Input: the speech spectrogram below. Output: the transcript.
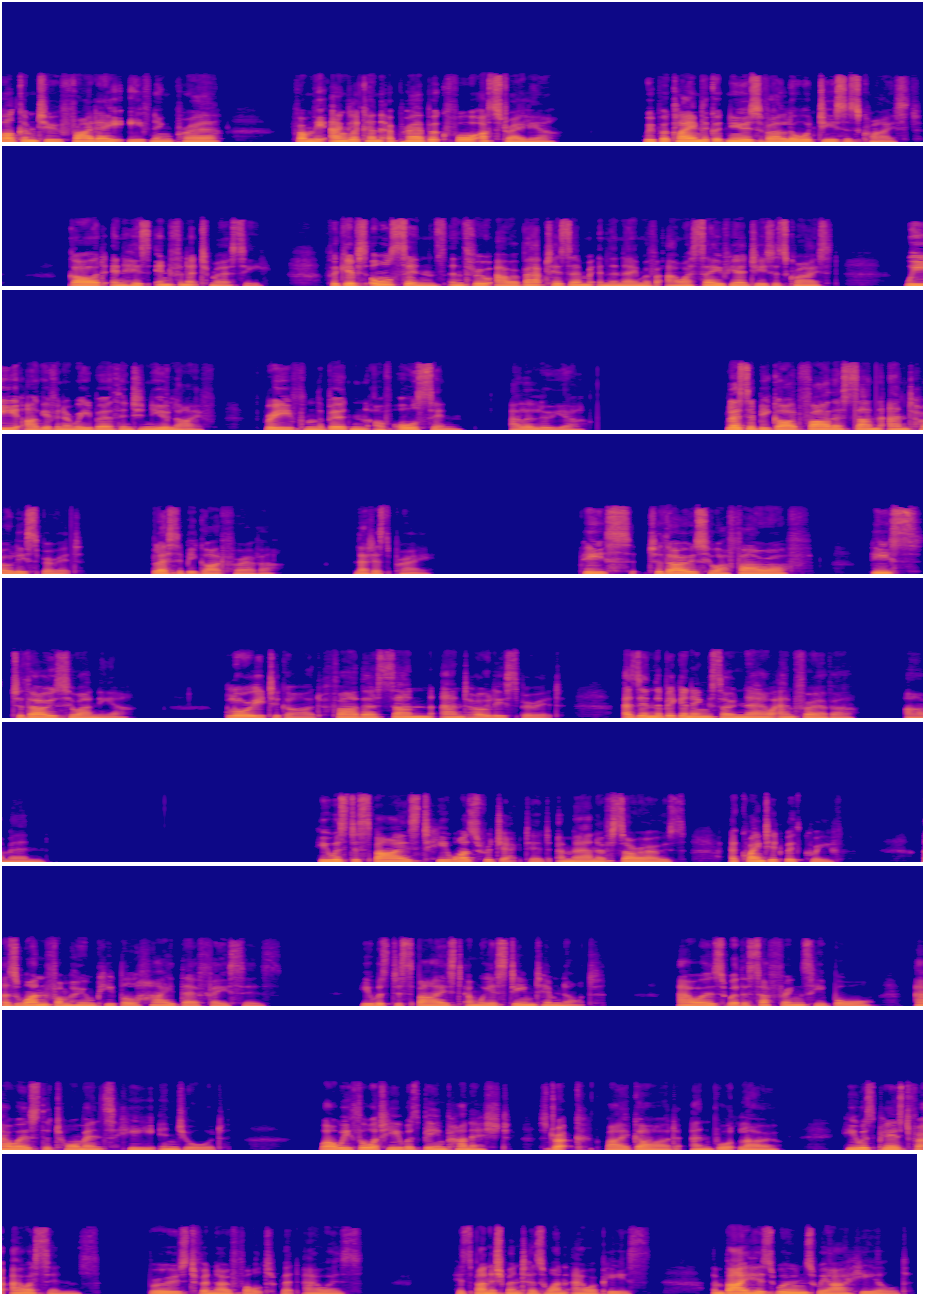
Welcome to Friday evening prayer from the Anglican A Prayer Book for Australia. We proclaim the good news of our Lord Jesus Christ. God, in his infinite mercy, forgives all sins, and through our baptism in the name of our Saviour Jesus Christ, we are given a rebirth into new life, free from the burden of all sin. Alleluia. Blessed be God, Father, Son, and Holy Spirit. Blessed be God forever. Let us pray. Peace to those who are far off, peace to those who are near. Glory to God, Father, Son, and Holy Spirit, as in the beginning, so now and forever. Amen. He was despised, he was rejected, a man of sorrows, acquainted with grief, as one from whom people hide their faces. He was despised, and we esteemed him not. Ours were the sufferings he bore, ours the torments he endured. While we thought he was being punished, struck by God, and brought low, he was pierced for our sins, bruised for no fault but ours. His punishment has won our peace, and by his wounds we are healed.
